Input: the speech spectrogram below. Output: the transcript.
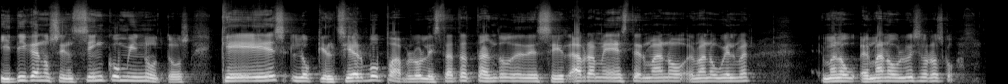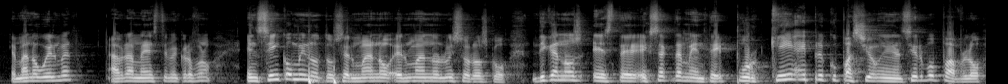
y díganos en cinco minutos qué es lo que el siervo Pablo le está tratando de decir. Ábrame este hermano, hermano Wilmer, hermano, hermano Luis Orozco, hermano Wilmer, ábrame este micrófono. En cinco minutos, hermano, hermano Luis Orozco, díganos este, exactamente por qué hay preocupación en el siervo Pablo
